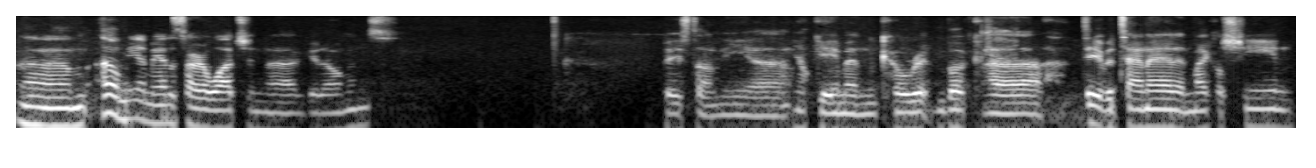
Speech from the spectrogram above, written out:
um, oh, me and Amanda started watching uh, Good Omens, based on the uh, Neil Gaiman co-written book. Uh, David Tennant and Michael Sheen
